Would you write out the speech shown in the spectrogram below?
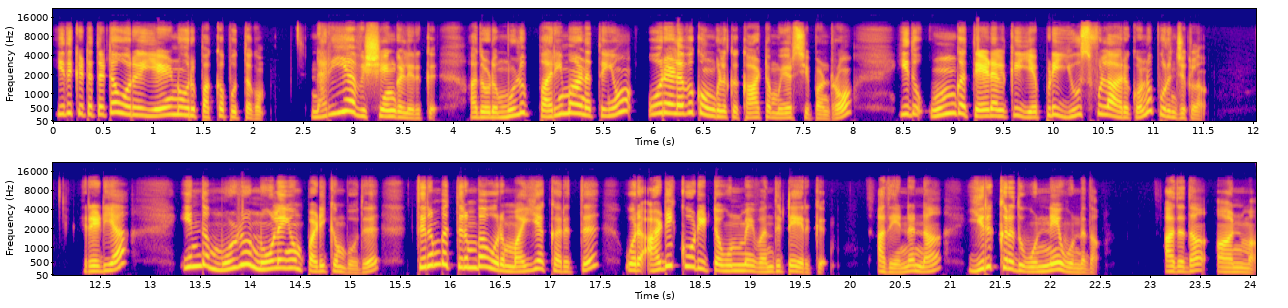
இது கிட்டத்தட்ட ஒரு எழுநூறு பக்க புத்தகம். நிறைய விஷயங்கள் இருக்கு. அதோட முழு பரிமாணத்தையும் ஓரளவுக்கு உங்களுக்கு காட்ட முயற்சி பண்றோம். இது உங்க தேடலுக்கு எப்படி யூஸ்ஃபுல்லா இருக்கும்னு புரிஞ்சுக்கலாம். ரெடியா? இந்த முழு நூலையும் படிக்கும்போது திரும்ப திரும்ப ஒரு மைய கருத்து ஒரு அடிக்கோடிட்ட உண்மை வந்துட்டே இருக்கு. அது என்னன்னா இருக்கிறது ஒன்னே ஒண்ணுதான். அதுதான் ஆன்மா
